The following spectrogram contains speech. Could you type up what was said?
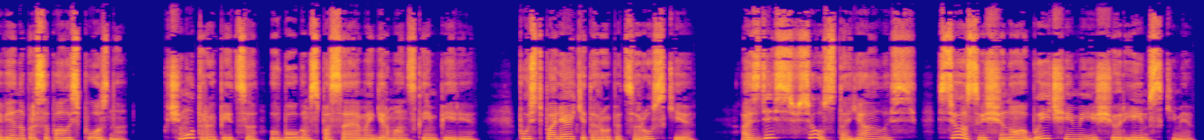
Вена просыпалась поздно, К чему торопиться в богом спасаемой Германской империи? Пусть поляки торопятся, русские. А здесь все устоялось, все освящено обычаями еще римскими.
